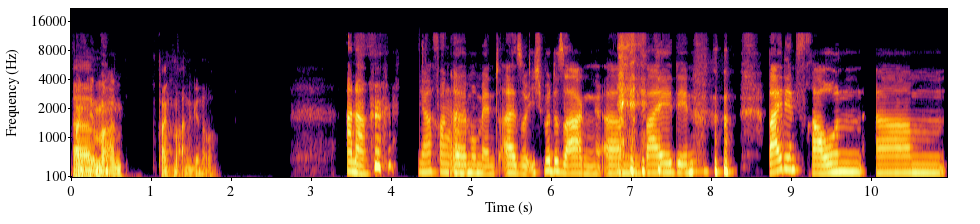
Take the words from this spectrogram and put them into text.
Fangt Ähm, mal an. Fangt mal an, genau. Anna, Ja, Fang äh, an. Moment. Also ich würde sagen, ähm, bei den, bei den Frauen, ähm,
